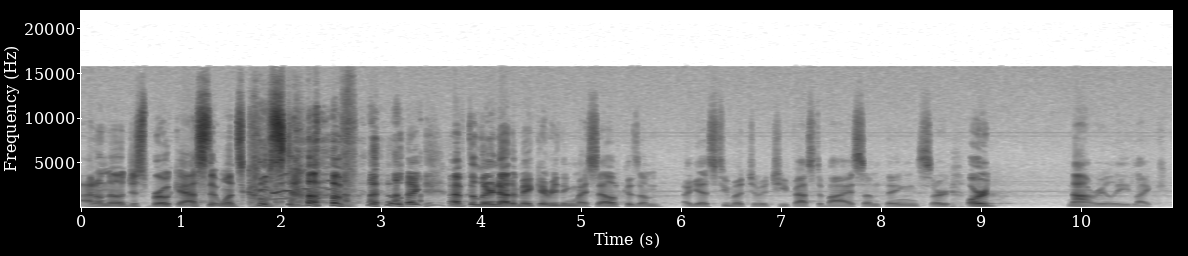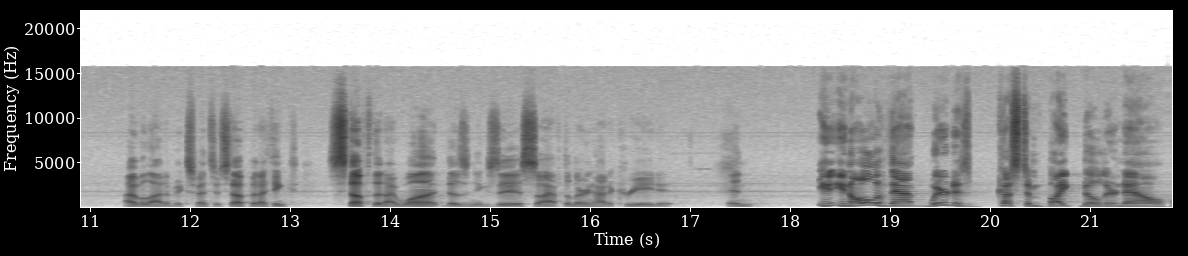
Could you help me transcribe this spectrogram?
I don't know, just broke ass that wants cool stuff. like I have to learn how to make everything myself because I'm, I guess, too much of a cheap ass to buy some things, or or not really. Like I have a lot of expensive stuff, but I think stuff that I want doesn't exist, so I have to learn how to create it. And In, in all of that, where does custom bike builder now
